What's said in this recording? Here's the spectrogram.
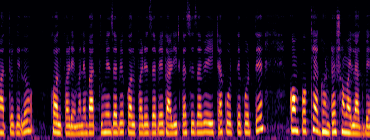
মাত্র গেল কলপাড়ে। মানে বাথরুমে যাবে, কলপাড়ে যাবে, গাড়ির কাছে যাবে, এইটা করতে করতে কমপক্ষে এক ঘণ্টার সময় লাগবে।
